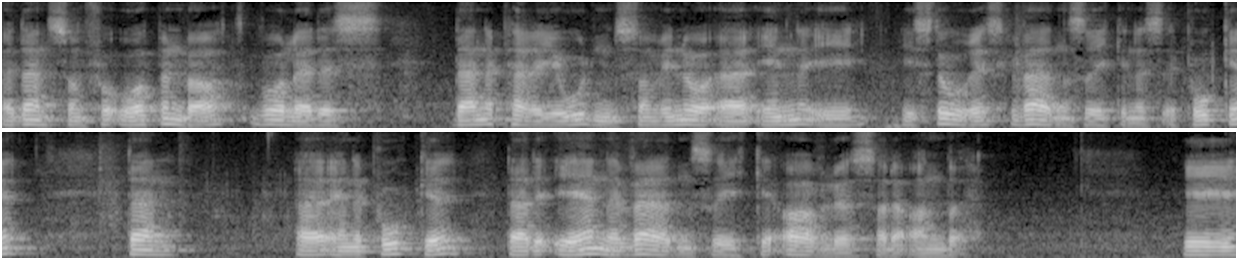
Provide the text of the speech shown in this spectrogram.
er den som får åpenbart hvorledes denne perioden som vi nå er inne i, historisk verdensrikenes epoke, den er en epoke der det ene verdensriket avløser det andre. I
